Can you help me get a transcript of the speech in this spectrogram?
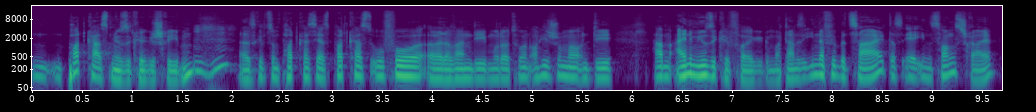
ein, Podcast-Musical geschrieben. Mhm. Äh, es gibt so einen Podcast, der heißt Podcast UFO, äh, da waren die Moderatoren auch hier schon mal und die haben eine Musical-Folge gemacht. Da haben sie ihn dafür bezahlt, dass er ihnen Songs schreibt.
